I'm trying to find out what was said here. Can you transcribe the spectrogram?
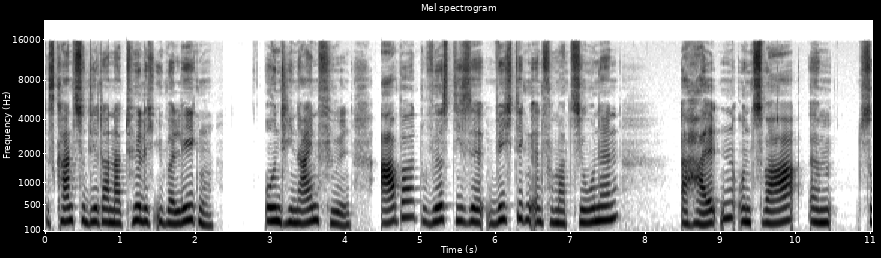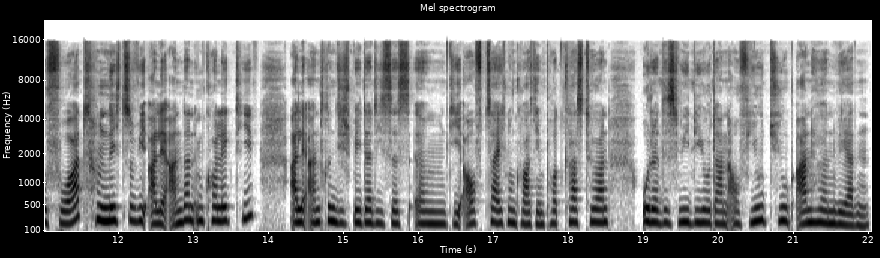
Das kannst du dir dann natürlich überlegen und hineinfühlen. Aber du wirst diese wichtigen Informationen erhalten und zwar ähm, sofort, nicht so wie alle anderen im Kollektiv, alle anderen, die später dieses, ähm, die Aufzeichnung quasi im Podcast hören oder das Video dann auf YouTube anhören werden.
